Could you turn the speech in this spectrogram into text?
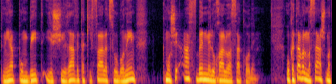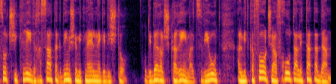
פנייה פומבית ישירה ותקיפה לצהובונים, כמו שאף בן מלוכה לא עשה קודם. הוא כתב על מסע השמצות שקרי וחסר תקדים שמתנהל נגד אשתו. הוא דיבר על שקרים, על צביעות, על מתקפות שהפכו אותה לתת אדם.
